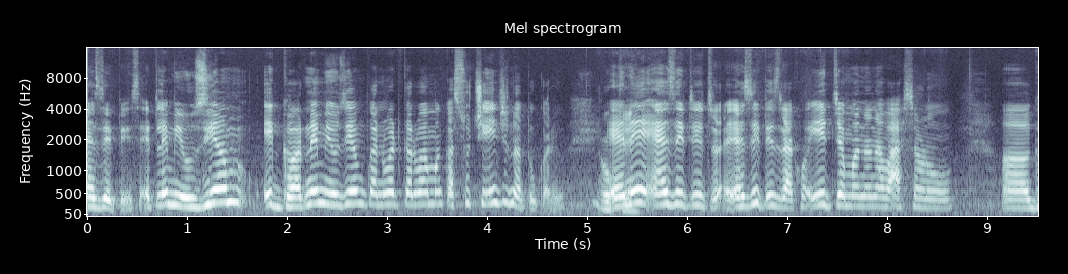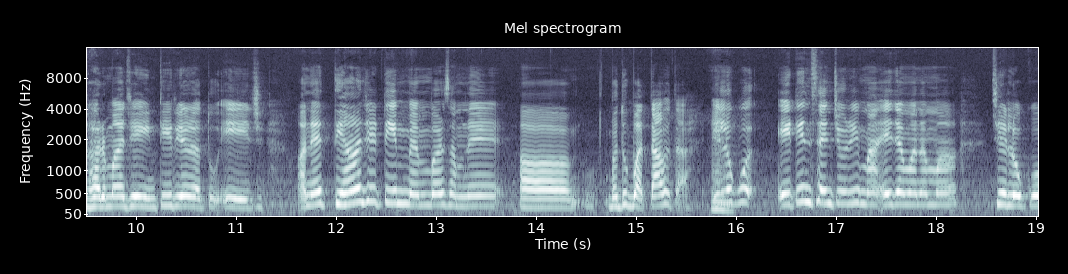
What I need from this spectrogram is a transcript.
as it is એટલે મ્યુઝિયમ એ ઘરને મ્યુઝિયમ કન્વર્ટ કરવામાં કશું ચેન્જ નહોતું કર્યું. એને as it is as it is રાખો. એ જ જમાનાના વાસણો ઘરમાં જે ઇન્ટિરિયર હતું એ જ. અને ત્યાં જે ટીમ મેમ્બર્સ અમને બધું બતાવતા. એ લોકો એટીન સેન્ચુરીમાં એ જમાનામાં જે લોકો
